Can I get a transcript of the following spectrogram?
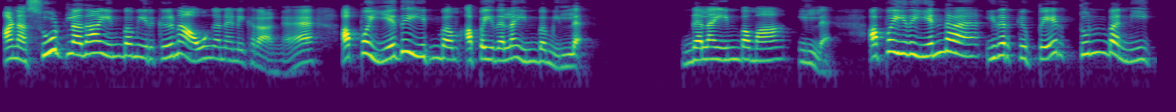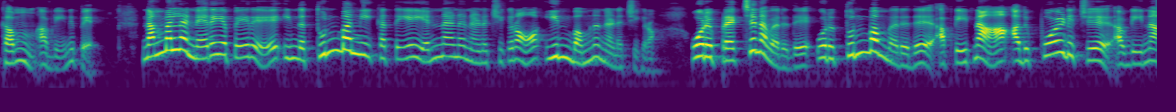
ஆனால் சூட்டில் தான் இன்பம் இருக்குதுன்னு அவங்க நினைக்கிறாங்க. அப்போ எது இன்பம்? அப்போ இதெல்லாம் இன்பம் இல்லை. இதெல்லாம் இன்பமா? இல்லை. அப்போ இது என்ன? இதற்கு பேர் துன்ப நீக்கம் அப்படின்னு பேர். நம்மள நிறைய பேர் இந்த துன்ப நீக்கத்தையே என்னன்னு நினச்சிக்கிறோம் இன்பம்னு நினச்சிக்கிறோம். ஒரு பிரச்சனை வருது ஒரு துன்பம் வருது அப்படின்னா அது போயிடுச்சு அப்படின்னா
